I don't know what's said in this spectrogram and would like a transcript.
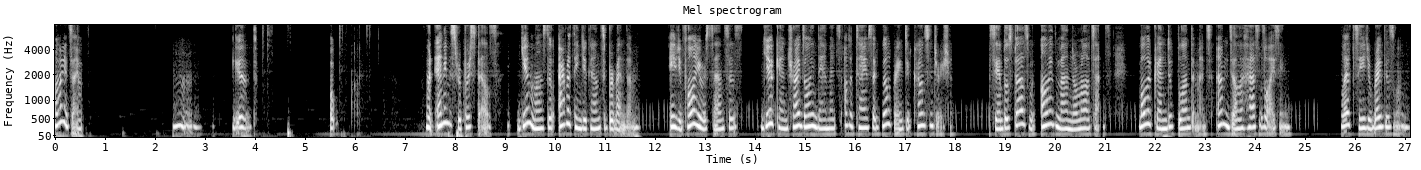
How many times? Hmm. Good. Oh. When enemies repair spells, you must do everything you can to prevent them. If you follow your senses, you can try dealing damage of the types that will break their concentration. Simple spells will only demand normal attacks. Boulder can do blunt damage, and Della has slicing. Let's see you break this one.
